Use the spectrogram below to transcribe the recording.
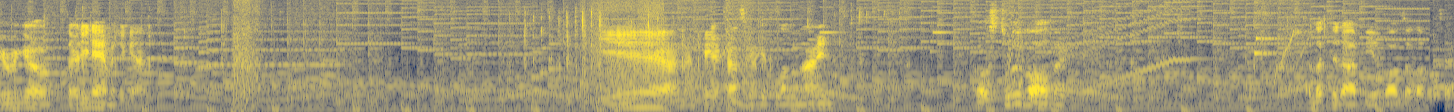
Here we go. 30 damage again. Yeah, and then Tater gonna get to level 9. Close to evolving. I looked it up, he evolves at level 10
